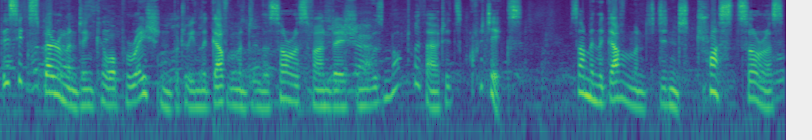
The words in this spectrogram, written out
This experiment in cooperation between the government and the Soros Foundation was not without its critics. Some in the government didn't trust Soros.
